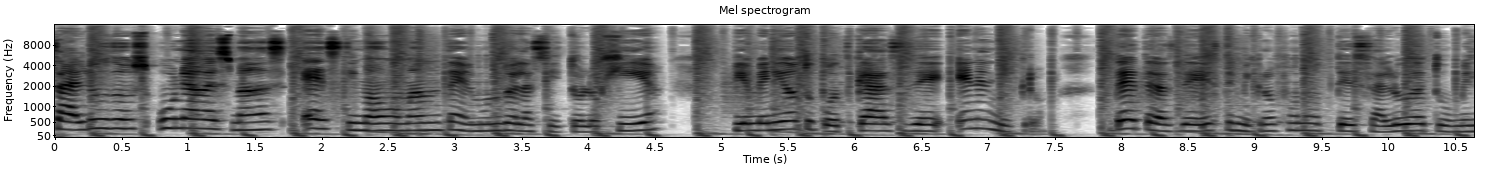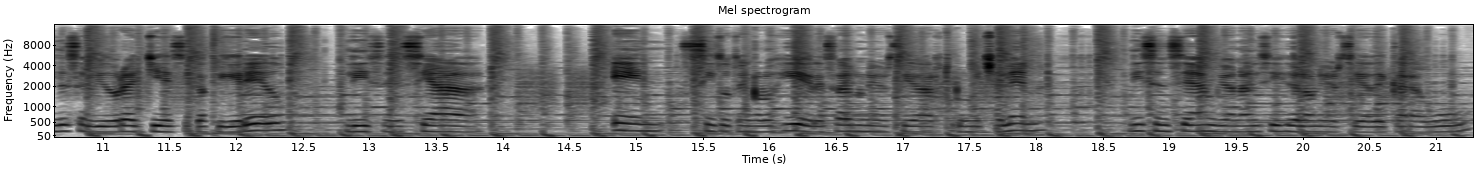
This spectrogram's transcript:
Saludos una vez más, estimado amante del mundo de la citología. Bienvenido a tu podcast de En el Micro. Detrás de este micrófono te saluda tu humilde servidora Jessica Figueredo, licenciada en citotecnología egresada de la Universidad Arturo Michelena, licenciada en bioanálisis de la Universidad de Carabobo,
